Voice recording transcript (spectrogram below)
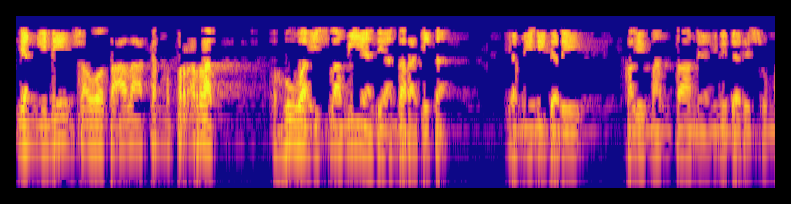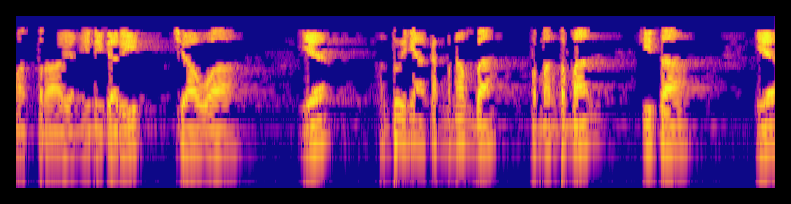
yang ini insya Allah Ta'ala akan mempererat huwa Islamiyah di antara kita. Yang ini dari Kalimantan, yang ini dari Sumatera, yang ini dari Jawa. Ya, tentu ini akan menambah teman-teman kita ya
